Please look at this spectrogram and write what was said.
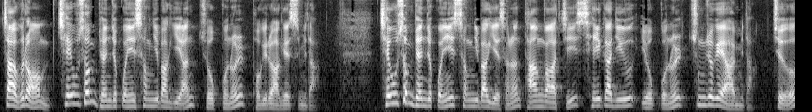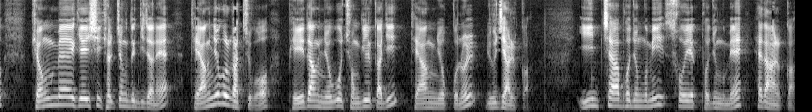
자, 그럼 최우선 변조권이 성립하기 위한 조건을 보기로 하겠습니다. 최우선 변조권이 성립하기 위해서는 다음과 같이 세 가지의 요건을 충족해야 합니다. 즉, 경매 개시 결정되기 전에 대항력을 갖추고 배당 요구 종기일까지 대항 요건을 유지할 것. 임차 보증금이 소액 보증금에 해당할 것.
